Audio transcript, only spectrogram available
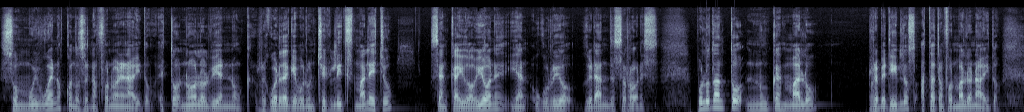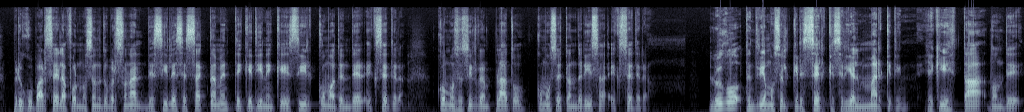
son muy buenos cuando se transforman en hábito. Esto no lo olviden nunca. Recuerda que por un checklist mal hecho se han caído aviones y han ocurrido grandes errores. Por lo tanto, nunca es malo repetirlos hasta transformarlo en hábito. Preocuparse de la formación de tu personal, decirles exactamente qué tienen que decir, cómo atender, etcétera, cómo se sirve en plato, cómo se estandariza, etcétera. Luego tendríamos el crecer, que sería el marketing. Y aquí está donde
